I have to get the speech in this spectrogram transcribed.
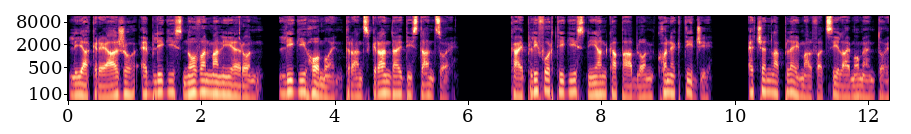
Lia creajo ebligis novan manieron ligi homoen trans grandai distanzoi, cae plifortigis nian capablon connectigi, ecen la plei malfacilae momentoi.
